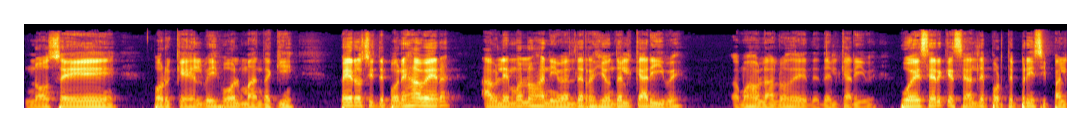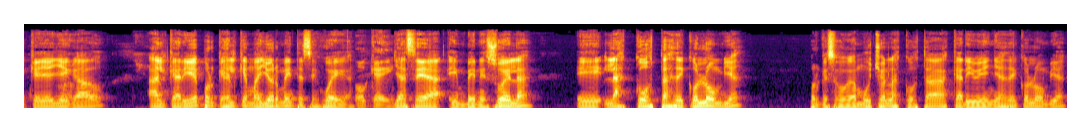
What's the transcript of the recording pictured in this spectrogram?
No sé por qué el béisbol manda aquí. Pero si te pones a ver, hablemoslos a nivel de región del Caribe. Vamos a hablarlos de- de- del Caribe. Puede ser que sea el deporte principal que haya llegado al Caribe porque es el que mayormente se juega. Ya sea en Venezuela, eh, las costas de Colombia, porque se juega mucho en las costas caribeñas de Colombia.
